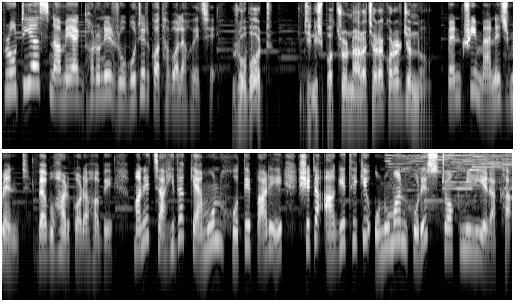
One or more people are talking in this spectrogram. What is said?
প্রোটিয়াস নামে এক ধরনের রোবটের কথা বলা হয়েছে। রোবট? জিনিসপত্র নাড়াচাড়া করার জন্য? ইনভেন্টরি ম্যানেজমেন্ট ব্যবহার করা হবে। মানে চাহিদা কেমন হতে পারে সেটা আগে থেকে অনুমান করে স্টক মিলিয়ে রাখা।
